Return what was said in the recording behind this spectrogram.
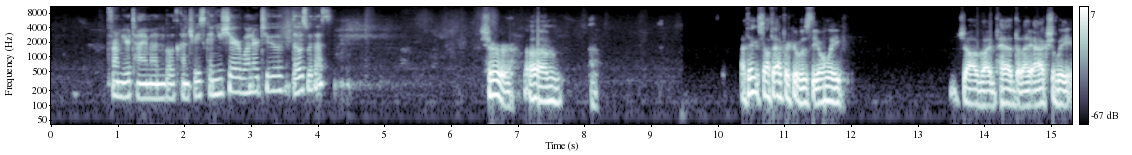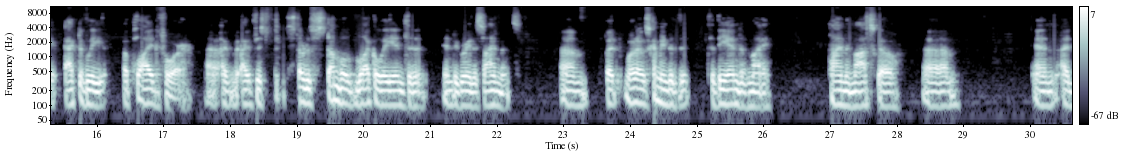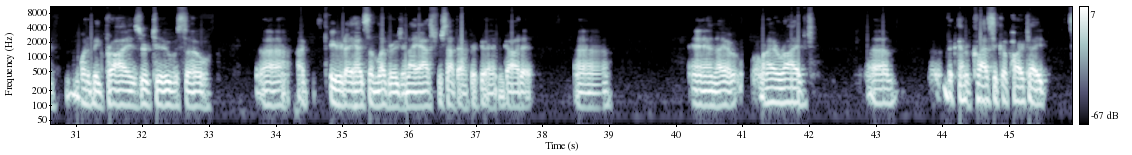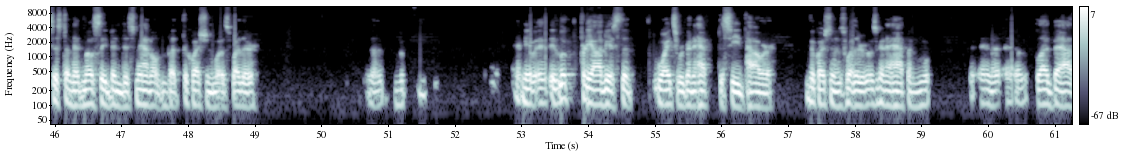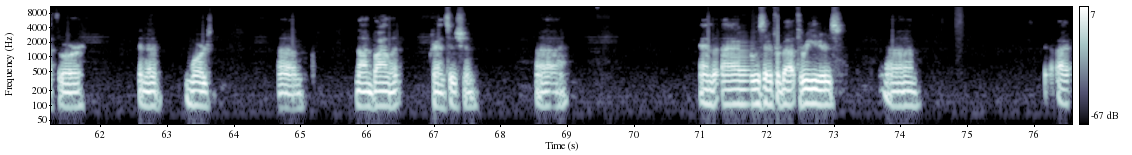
from your time in both countries. Can you share one or two of those with us? Sure. Um, I think South Africa was the only job I've had that I actually actively applied for. I've, I've just sort of stumbled luckily into into great assignments. Um, but when I was coming to the to the end of my time in Moscow, um, and I'd won a big prize or two, so uh, I figured I had some leverage, and I asked for South Africa and got it. Uh, and I, when I arrived, uh, the kind of classic apartheid system had mostly been dismantled, but the question was whether the, the I mean, it, it, looked pretty obvious that whites were going to have to cede power. The question was whether it was going to happen in a, a bloodbath or in a more um, nonviolent transition. Uh, and I was there for about three years. Um, I,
